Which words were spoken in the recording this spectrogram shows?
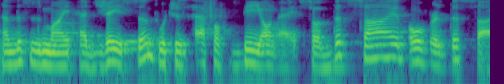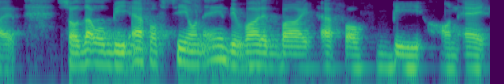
and this is my adjacent, which is f of b on a. So this side over this side. So that will be f of c on a divided by f of b on a.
